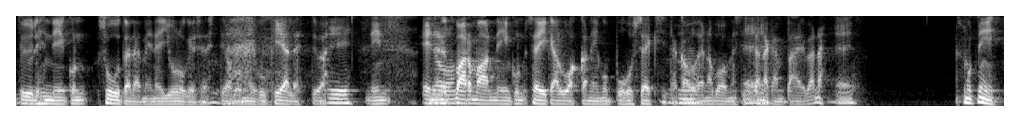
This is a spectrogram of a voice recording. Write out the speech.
tyylin niin kuin suuteleminen julkisesti oli niin kuin kiellettyä, niin, niin ei ne nyt varmaan niin kuin se ikäluokka niin kuin puhu seksistä kauhean avoimesti ei. tänäkään päivänä. Mutta niin,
